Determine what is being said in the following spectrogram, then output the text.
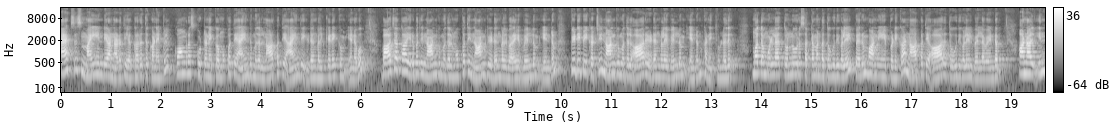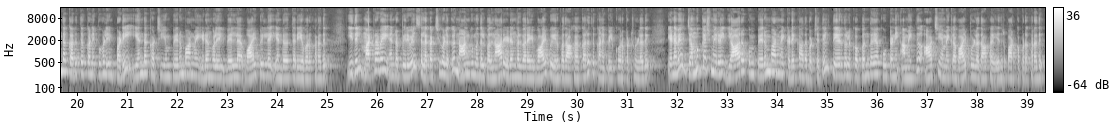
ஆக்சிஸ் மை இந்தியா நடத்திய கருத்து கணிப்பில் காங்கிரஸ் கூட்டணிக்கு முப்பத்தி ஐந்து முதல் நாற்பத்தி ஐந்து இடங்கள் கிடைக்கும் எனவும் பாஜக இருபத்தி நான்கு முதல் முப்பத்தி நான்கு இடங்கள் வரை வெல்லும் என்றும் பிடிபி கட்சி நான்கு முதல் ஆறு இடங்களை வெல்லும் என்றும் கணித்துள்ளது. மொத்தமுள்ள தொண்ணூறு சட்டமன்ற தொகுதிகளில் பெரும்பான்மையை பிடிக்க நாற்பத்தி ஆறு தொகுதிகளில் வெல்ல வேண்டும். ஆனால் இந்த கருத்து கணிப்புகளின்படி எந்த கட்சியும் பெரும்பான்மை இடங்களில் வெல்ல வாய்ப்பில்லை என்று தெரிய வருகிறது. இதில் மற்றவை என்ற பிரிவில் சில கட்சிகளுக்கு நான்கு முதல் பதினாறு இடங்கள் வரை வாய்ப்பு இருப்பதாக கருத்து கணிப்பில் கூறப்பட்டுள்ளது. எனவே ஜம்மு காஷ்மீரில் யாருக்கும் பெரும்பான்மை கிடைக்காத பட்சத்தில் தேர்தலுக்கு பிந்தைய கூட்டணி அமைத்து ஆட்சி அமைக்க வாய்ப்புள்ளதாக எதிர்பார்க்கப்படுகிறது.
